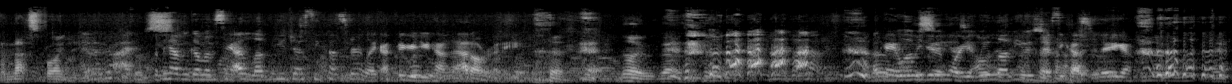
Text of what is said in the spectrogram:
And that's frightening But because they haven't come up and say, I love you, Jesse Custer? Like, I figured you'd have that already. no, that, okay, let me do it for you. We love you as Jesse Custer. There you go. Thank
